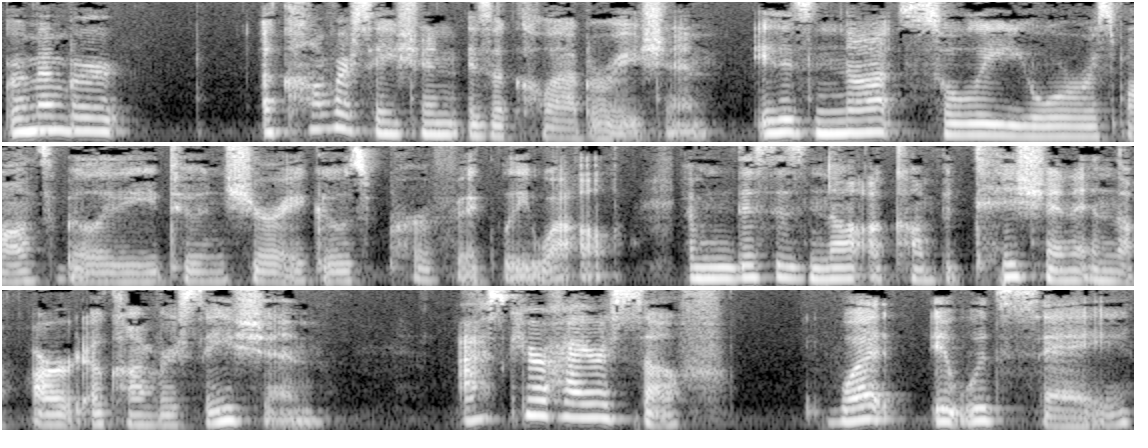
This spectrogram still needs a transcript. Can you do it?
Remember, a conversation is a collaboration. It is not solely your responsibility to ensure it goes perfectly well. I mean, this is not a competition in the art of conversation. Ask your higher self what it would say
